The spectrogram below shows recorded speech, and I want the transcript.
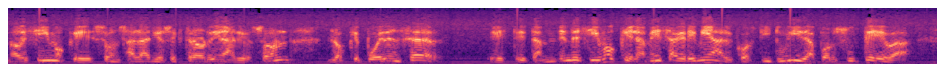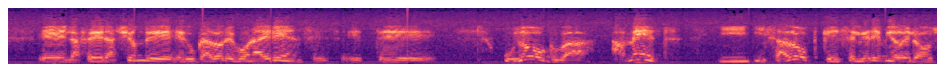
no decimos que son salarios extraordinarios, son los que pueden ser. Este, también decimos que la mesa gremial constituida por SUTEBA, eh, la Federación de Educadores Bonaerenses, este, UDOGBA, AMET y, SADOP, que es el gremio de los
